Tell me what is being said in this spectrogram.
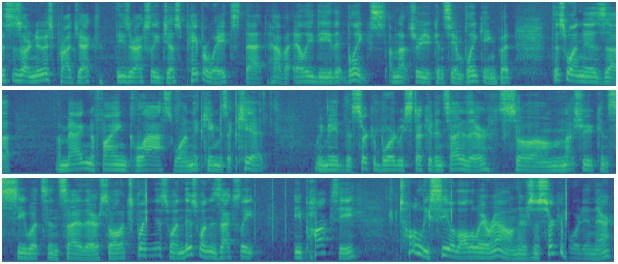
This is our newest project. These are actually just paperweights that have a LED that blinks. I'm not sure you can see them blinking, but this one is uh, a magnifying glass one that came as a kit. We made the circuit board, we stuck it inside of there, so um, I'm not sure you can see what's inside of there. So I'll explain this one. This one is actually epoxy, totally sealed all the way around. There's a circuit board in there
